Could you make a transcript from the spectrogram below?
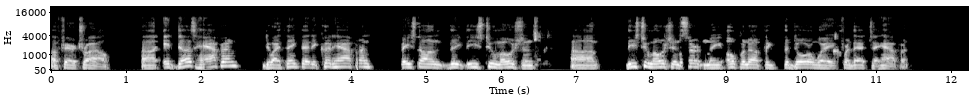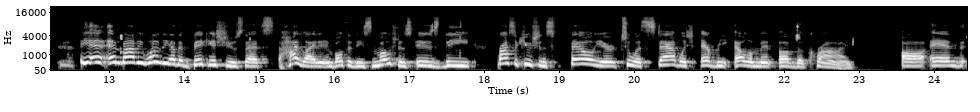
a fair trial. Uh, it does happen. Do I think that it could happen based on the, these two motions? Um, these two motions certainly open up the, the doorway for that to happen. Yeah, and Bobby, one of the other big issues that's highlighted in both of these motions is the prosecution's failure to establish every element of the crime. Uh, and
